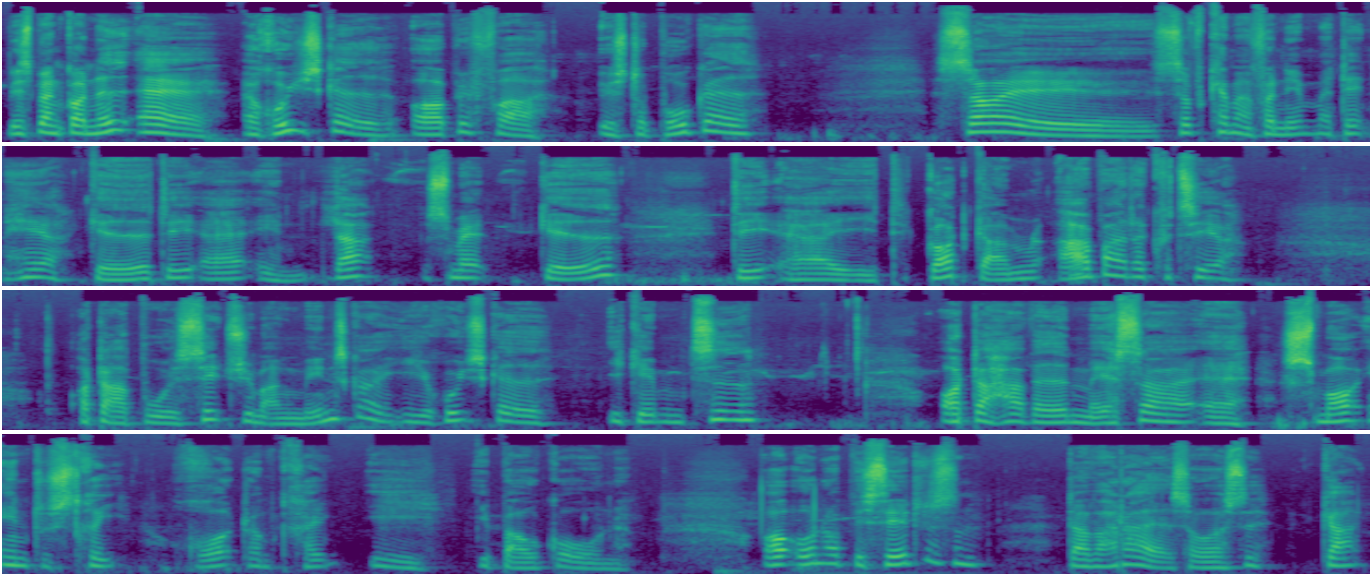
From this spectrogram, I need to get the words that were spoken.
Hvis man går ned af, af Rysgade oppe fra Østerbrogade, så, øh, så kan man fornemme, at den her gade, det er en lang, smal gade. Det er et godt gammelt arbejderkvarter, og der har boet sindssygt mange mennesker i Rysgade igennem tiden. Og der har været masser af små industri rundt omkring i, i baggårdene. Og under besættelsen, der var der altså også gang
